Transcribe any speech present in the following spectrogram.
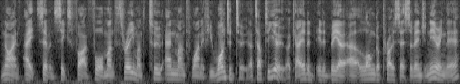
9, 8, 7, 6, 5, 4, month 3, month 2, and month 1 if you wanted to. That's up to you, okay? It'd, it'd be a, a longer process of engineering there.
